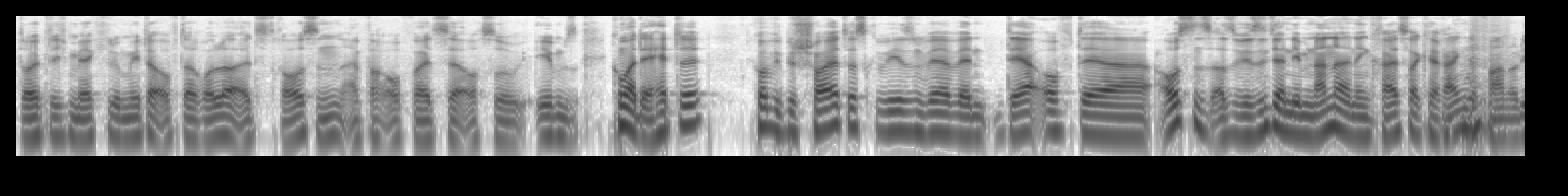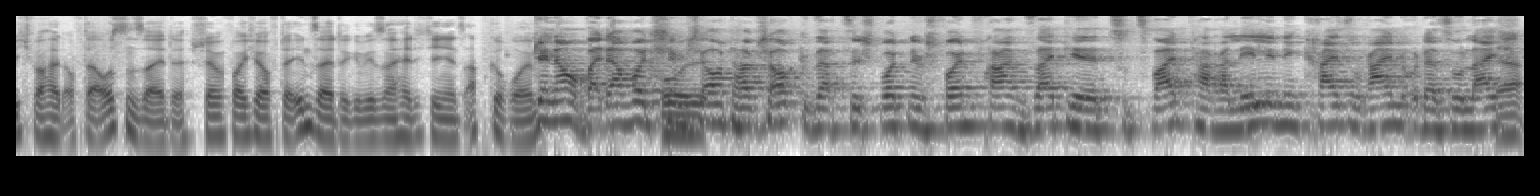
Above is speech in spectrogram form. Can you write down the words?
deutlich mehr Kilometer auf der Rolle als draußen, einfach auch, weil es ja auch so eben. Guck mal, der hätte, guck wie bescheuert das gewesen wäre, wenn der auf der Außenseite, also wir sind ja nebeneinander in den Kreisverkehr reingefahren und ich war halt auf der Außenseite. Stell dir vor, ich wäre auf der Innenseite gewesen, dann hätte ich den jetzt abgeräumt. Genau, weil da wollte ich nämlich auch, da habe ich auch gesagt, ich wollte nämlich vorhin fragen, seid ihr zu zweit parallel in den Kreisel rein oder so leicht Ja.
